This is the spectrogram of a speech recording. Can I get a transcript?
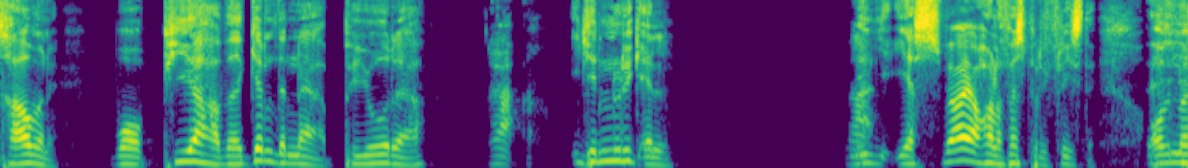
30'erne, hvor piger har været igennem den her periode der. Ja. Igen, nu er det ikke alle. Nej. Jeg, svær, jeg holder fast på de fleste. Og når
